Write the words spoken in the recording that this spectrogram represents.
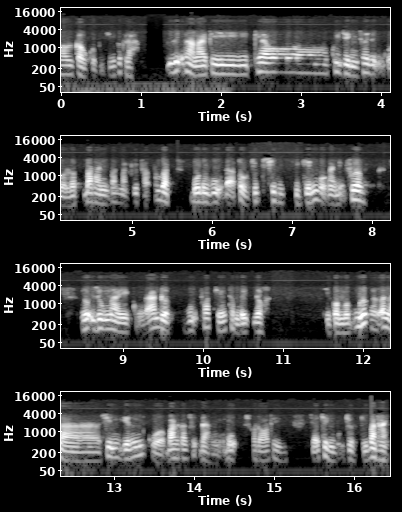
theo yêu cầu của vị trí việc làm. Dự thảo này thì theo quy trình xây dựng của luật ban hành văn bản quy phạm pháp luật, Bộ Nội vụ đã tổ chức xin ý kiến bộ ngành địa phương. Nội dung này cũng đã được vụ pháp chế thẩm định rồi. Chỉ còn một bước nữa là xin ý kiến của ban cán sự đảng bộ, sau đó thì sẽ trình bộ trưởng ký ban hành.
